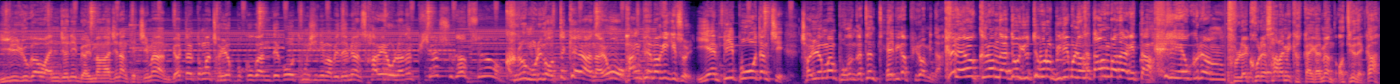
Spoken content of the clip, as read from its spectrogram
인류가 완전히 멸망하진 않겠지만 몇 달 동안 전력 복구가 안 되고 통신이 마비되면 사회에 올라는 피할 수가 없어요. 그럼 우리는 어떻게 해야 하나요? 방패막이 기술, EMP 보호 장치, 전력망 보관 같은 대비가 필요합니다. 그래요? 그럼 나도 유튜브로 미리 볼 영상 다운 받아야겠다. 그래요, 그럼. 블랙홀에 사람이 가까이 가면 어떻게 될까?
